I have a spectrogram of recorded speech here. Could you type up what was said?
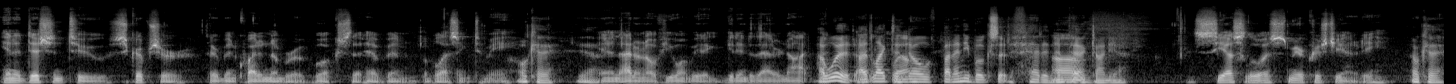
In addition to scripture, there have been quite a number of books that have been a blessing to me. Okay, yeah. And I don't know if you want me to get into that or not. I would. I'd like well, to know about any books that have had an impact Um, on you. C.S. Lewis, Mere Christianity. Okay,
